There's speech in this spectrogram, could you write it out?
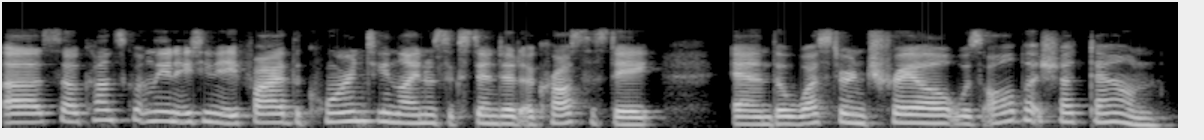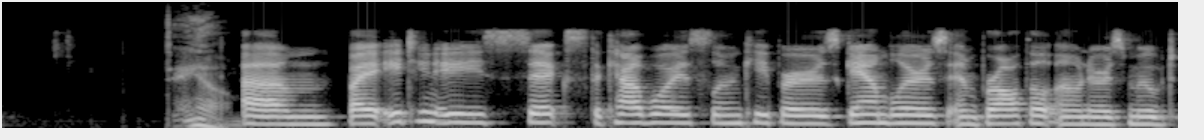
uh, so consequently, in 1885, the quarantine line was extended across the state, and the Western Trail was all but shut down. Damn. Um, by 1886, the cowboys, saloon keepers, gamblers, and brothel owners moved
